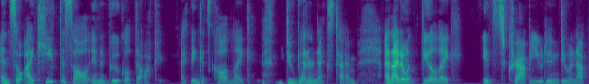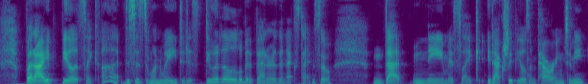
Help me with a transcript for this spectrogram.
And so I keep this all in a Google Doc. I think it's called like do better next time. And I don't feel like it's crappy, you didn't do enough. But I feel it's like, ah, this is one way to just do it a little bit better the next time. So that name is like, it actually feels empowering to me.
